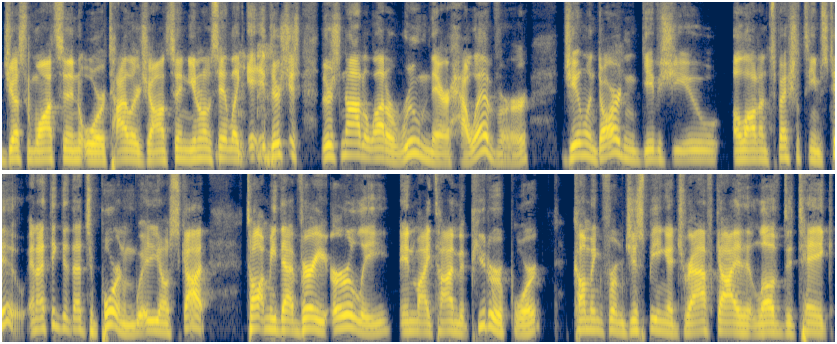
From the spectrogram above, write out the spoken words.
Justin Watson or Tyler Johnson, you know what I'm saying? Like, it, there's just there's not a lot of room there. However, Jaelon Darden gives you a lot on special teams too. And I think that that's important. You know, Scott taught me that very early in my time at Pewter Report, coming from just being a draft guy that loved to take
